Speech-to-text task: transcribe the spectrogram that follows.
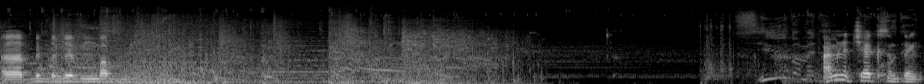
Uh, I'm gonna check something.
